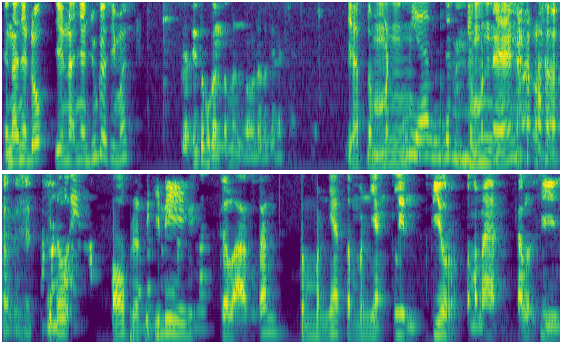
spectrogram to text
enaknya dok, ya enaknya juga sih mas. Berarti itu bukan temen kalau dapet enaknya. Ya temen, iya bener temen enak lah. Itu oh berarti gini. Kalau aku kan temennya temen yang clean, pure temenan. Kalau si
